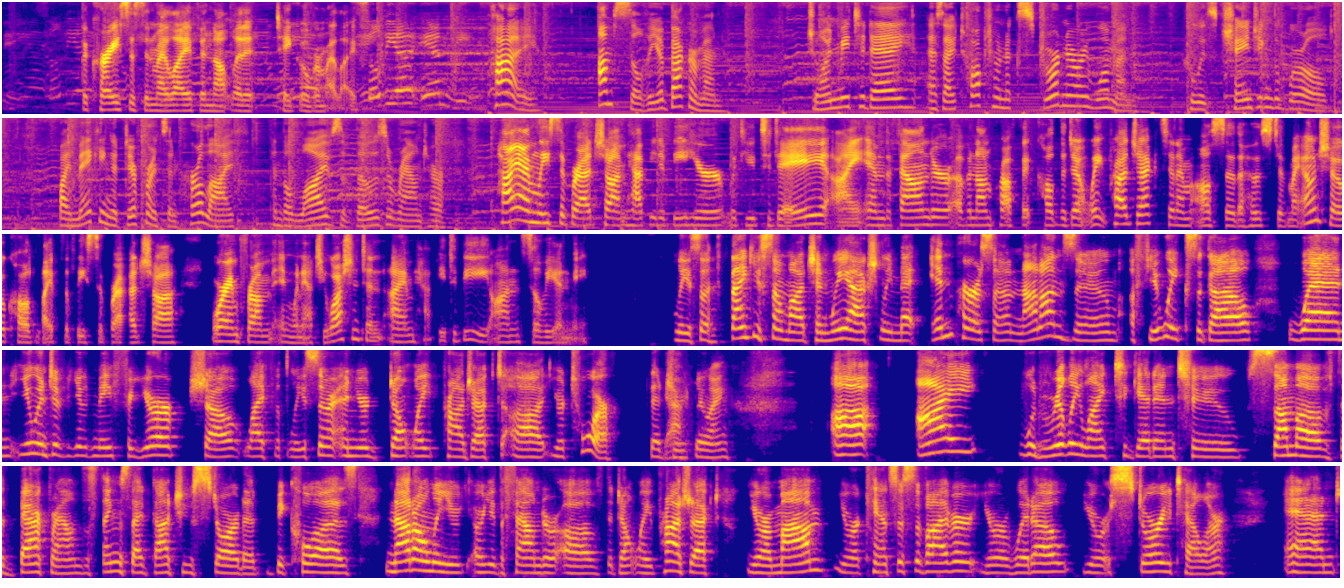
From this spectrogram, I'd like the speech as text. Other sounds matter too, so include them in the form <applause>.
the crisis in my life and not let it take over my life. Sylvia and me. Hi, I'm Sylvia Beckerman. Join me today as I talk to an extraordinary woman who is changing the world by making a difference in her life and the lives of those around her. Hi, I'm Lisa Bradshaw. I'm happy to be here with you today. I am the founder of a nonprofit called the Don't Wait Project, and I'm also the host of my own show called Life with Lisa Bradshaw, where I'm from in Wenatchee, Washington. I'm happy to be on Sylvia and Me. Lisa, thank you so much. And we actually met in person, not on Zoom, a few weeks ago when you interviewed me for your show, Life with Lisa, and your Don't Wait project, uh, your tour that yeah. you're doing. Uh, I would really like to get into some of the background, the things that got you started, because not only are you the founder of the Don't Wait Project, you're a mom, you're a cancer survivor, you're a widow, you're a storyteller. And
